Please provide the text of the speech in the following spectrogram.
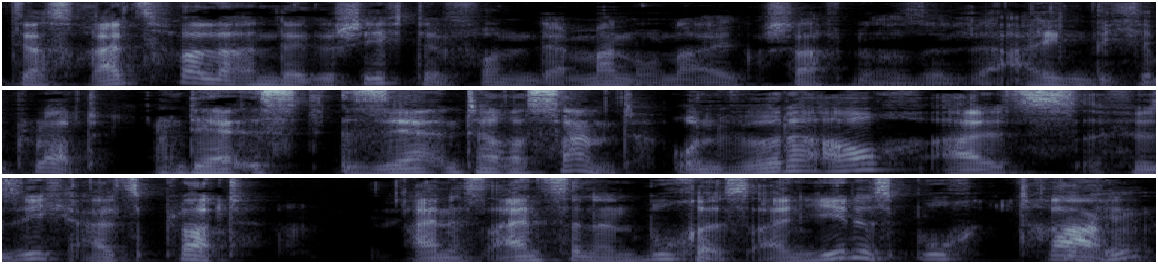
das Reizvolle an der Geschichte von Der Mann ohne Eigenschaften, also der eigentliche Plot, der ist sehr interessant und würde auch als für sich als Plot eines einzelnen Buches, ein jedes Buch tragen. Okay.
